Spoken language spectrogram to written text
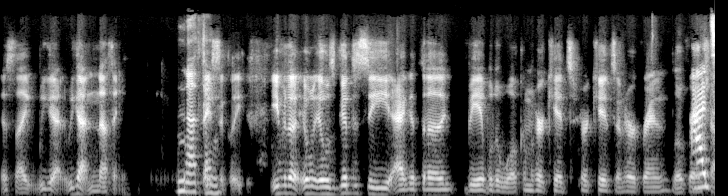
it's like we got we got nothing Nothing. basically. Even though it, it was good to see Agatha be able to welcome her kids, her kids and her grand little I grandchild.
